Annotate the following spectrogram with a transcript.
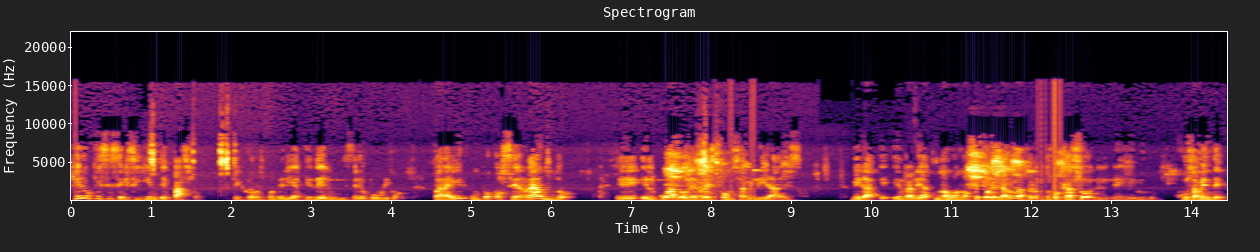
Creo que ese es el siguiente paso que correspondería que dé el Ministerio Público para ir un poco cerrando eh, el cuadro de responsabilidades. Mira, eh, en realidad no, no sé cuál es la duda, pero en todo caso, justamente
